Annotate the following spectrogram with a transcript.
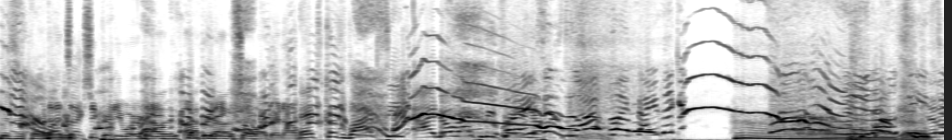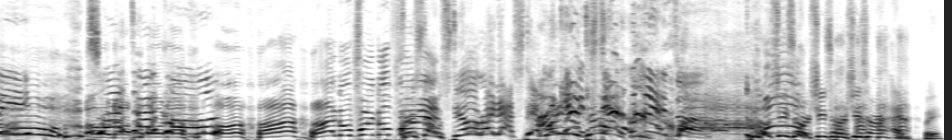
This is crazy. That's actually gritty wordy. That was- I'm that- gritting that was- so hard right now. It's because Roxy, I know Roxy be Why playing. does he laugh like that? He's like, you know, Yo! TC. Oh no! Oh no! Uh, uh, uh, go for it! Go for Crystal, it! steal it right now. Steal. What are you can't doing? steal it. Oh, she's her. She's her. She's her. And wait.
